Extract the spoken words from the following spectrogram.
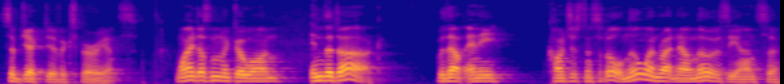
subjective experience? Why doesn't it go on in the dark without any consciousness at all? No one right now knows the answer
